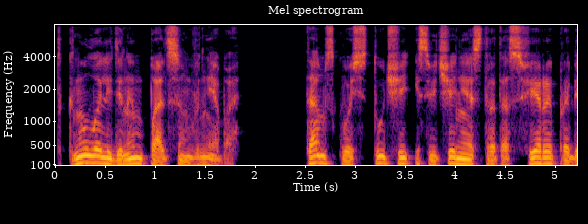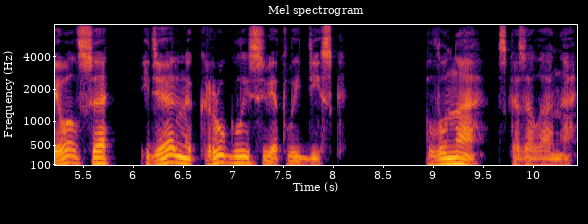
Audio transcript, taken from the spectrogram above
ткнула ледяным пальцем в небо. Там сквозь тучи и свечение стратосферы пробивался идеально круглый светлый диск. «Луна», — сказала она.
